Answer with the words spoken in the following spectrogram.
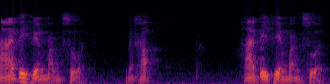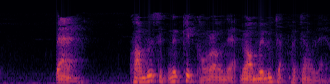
หายไปเพียงบางส่วนนะครับ หายไปเพียงบางส่วน แต่ความรู้สึกนึกคิดของเราเนี่ย เราไม่รู้จักพระเจ้าแล้ว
